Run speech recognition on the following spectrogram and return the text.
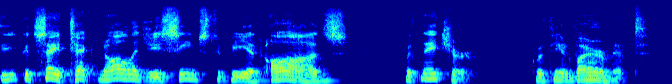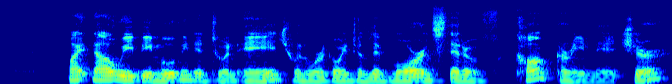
you could say technology seems to be at odds with nature, with the environment. Might now we be moving into an age when we're going to live more instead of conquering nature?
